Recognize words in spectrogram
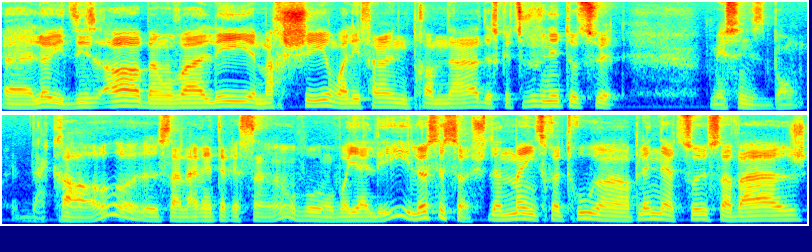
là, ils disent Ah, ben on va aller marcher, on va aller faire une promenade. Est-ce que tu veux venir tout de suite? Mason dit Bon, d'accord, euh, ça a l'air intéressant, on va, y aller. Et là, c'est ça. Soudainement, ils se retrouvent en pleine nature sauvage,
